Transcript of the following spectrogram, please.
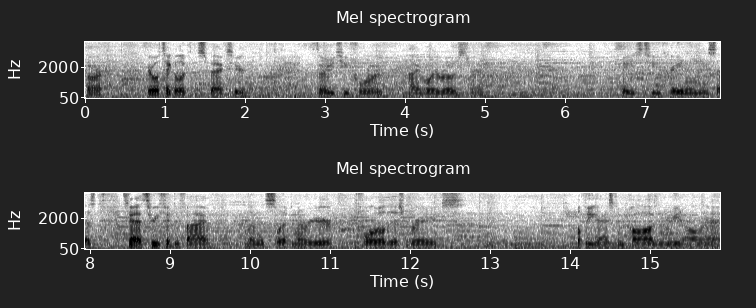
car. Here, we'll take a look at the specs here. 32 Ford, Highboy Roadster phase 2 crate engine says. It's got a 355 limited slip in the rear four-wheel disc brakes. Hopefully you guys can pause and read all that.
